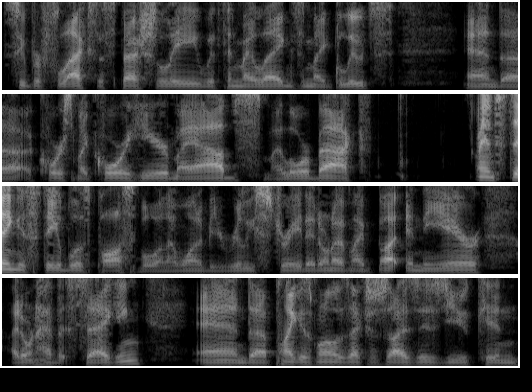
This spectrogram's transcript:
super flex, especially within my legs and my glutes. And uh, of course, my core here, my abs, my lower back. I'm staying as stable as possible and I want to be really straight. I don't have my butt in the air. I don't have it sagging. And uh, plank is one of those exercises you can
